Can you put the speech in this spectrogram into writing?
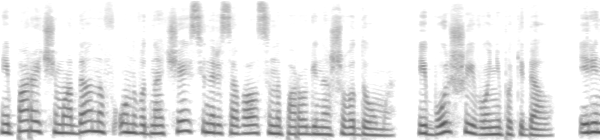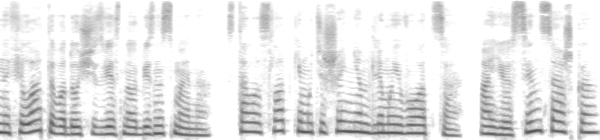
и парой чемоданов он в одночасье нарисовался на пороге нашего дома и больше его не покидал. Ирина Филатова, дочь известного бизнесмена, стала сладким утешением для моего отца, а ее сын Сашка,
